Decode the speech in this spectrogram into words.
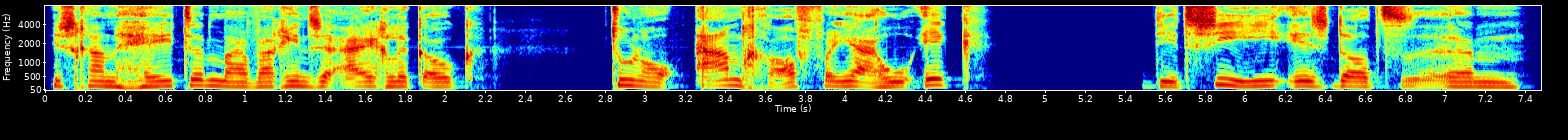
is gaan heten, maar waarin ze eigenlijk ook toen al aangaf van ja, hoe ik dit zie, is dat. Um,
